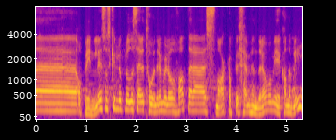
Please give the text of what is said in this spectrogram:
eh, opprinnelig så skulle du produsere 200 mulig fat. Dere er snart oppe i 500. Hvor mye kan det bli?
